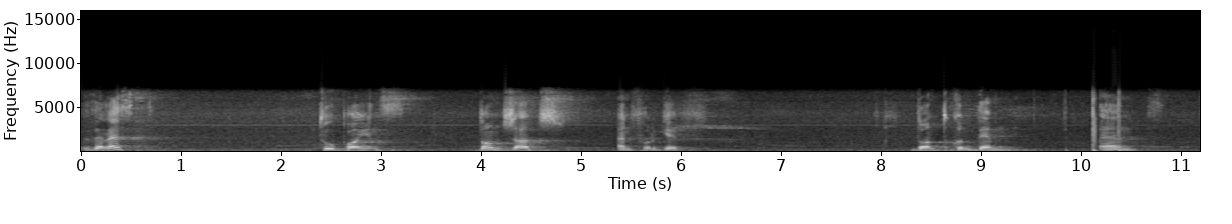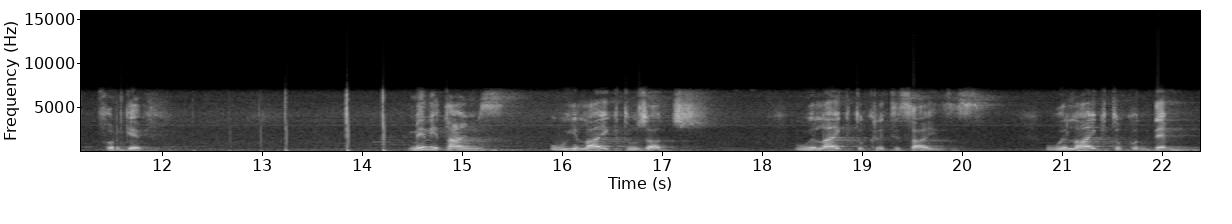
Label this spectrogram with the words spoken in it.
The last two points don't judge and forgive. Don't condemn and forgive. Many times we like to judge, we like to criticize, we like to condemn.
